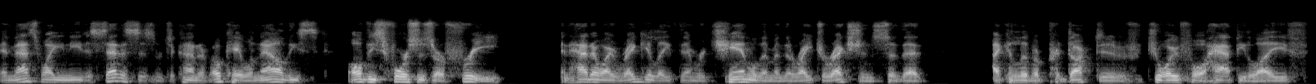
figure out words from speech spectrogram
And that's why you need asceticism to kind of, okay, well, now these all these forces are free. And how do I regulate them or channel them in the right direction so that I can live a productive, joyful, happy life?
